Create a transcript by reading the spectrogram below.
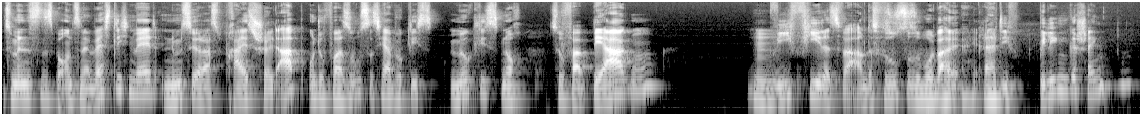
zumindest bei uns in der westlichen Welt, nimmst du ja das Preisschild ab und du versuchst es ja wirklich möglichst noch zu verbergen, mhm. wie viel es war. Und das versuchst du sowohl bei relativ billigen Geschenken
